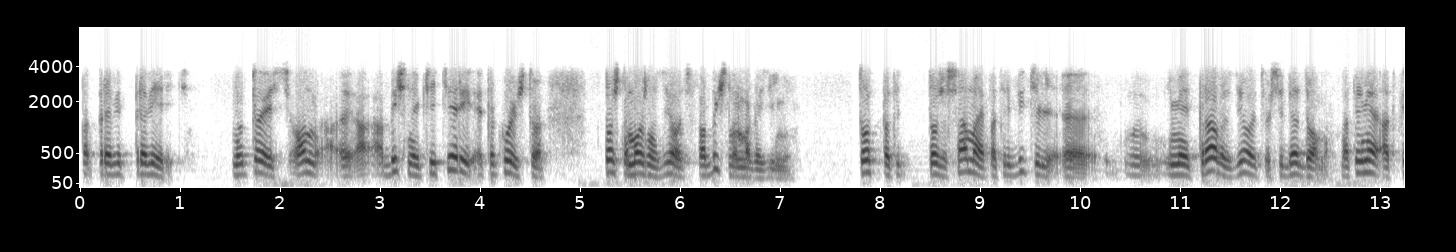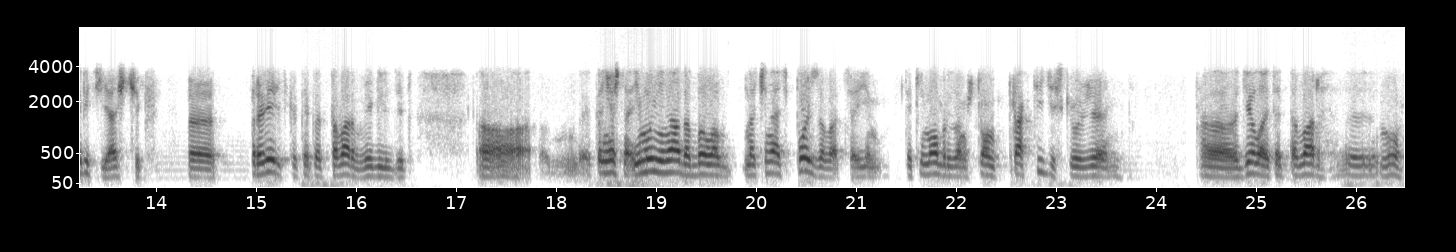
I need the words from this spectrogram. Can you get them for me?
проверить. Ну, то есть он, э, обычный критерий такой, что то, что можно сделать в обычном магазине, тот, то же самое потребитель э, имеет право сделать у себя дома. Например, открыть ящик, э, проверить, как этот товар выглядит, конечно, ему не надо было начинать пользоваться им таким образом, что он практически уже а, делает этот товар, э, ну,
